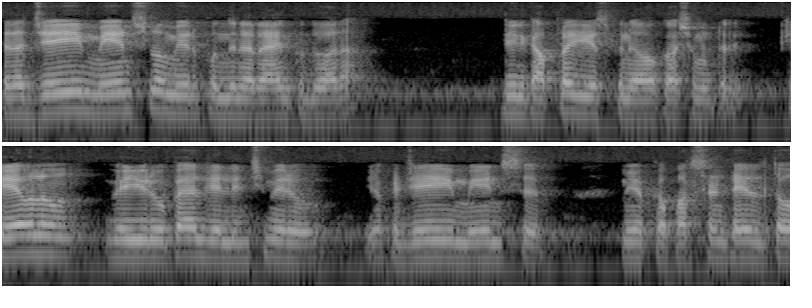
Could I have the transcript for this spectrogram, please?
లేదా జేఈ మెయిన్స్లో మీరు పొందిన ర్యాంక్ ద్వారా దీనికి అప్లై చేసుకునే అవకాశం ఉంటుంది. కేవలం వెయ్యి రూపాయలు చెల్లించి మీరు ఈ యొక్క జేఈ మెయిన్స్ మీ యొక్క పర్సంటేజ్తో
